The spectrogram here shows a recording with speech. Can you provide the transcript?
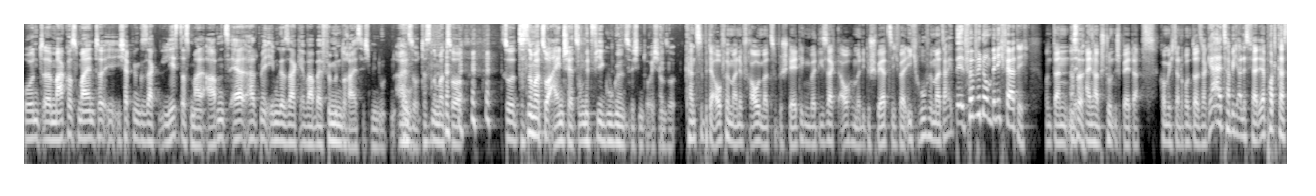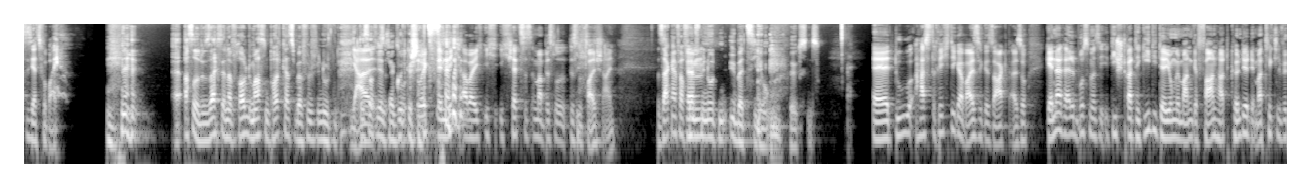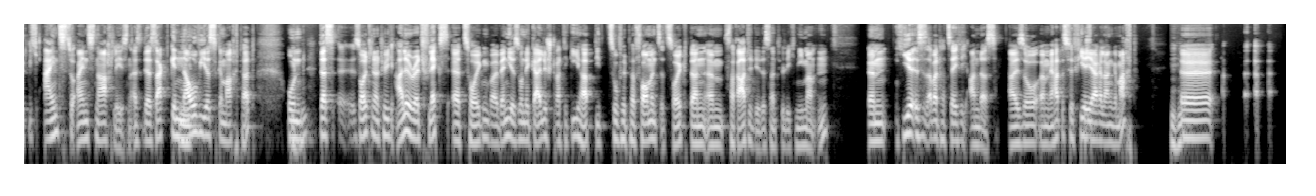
Und äh, Markus meinte, ich habe ihm gesagt, lest das mal abends. Er hat mir eben gesagt, er war bei 35 Minuten. Also, oh. das nur mal zur, so, das nur mal zur Einschätzung mit viel Googeln zwischendurch und so. Kannst du bitte aufhören, meine Frau immer zu bestätigen, weil die sagt auch immer, die beschwert sich, weil ich rufe immer und sage, fünf Minuten bin ich fertig. Und dann so. eineinhalb Stunden später komme ich dann runter und sage, ja, jetzt habe ich alles fertig. Der Podcast ist jetzt vorbei. Äh, Achso, du sagst deiner Frau, du machst einen Podcast über fünf Minuten. Ja, das ist auf jeden Fall gut so, geschätzt. So nicht, aber ich, ich, ich schätze es immer ein bisschen, bisschen falsch ein. Sag einfach fünf ähm, Minuten Überziehung höchstens. Äh, du hast richtigerweise gesagt, also generell muss man sich, die Strategie, die der junge Mann gefahren hat, könnt ihr dem Artikel wirklich eins zu eins nachlesen. Also der sagt genau, mhm. wie er es gemacht hat. Und mhm. das äh, sollte natürlich alle Red Flags erzeugen, weil wenn ihr so eine geile Strategie habt, die so viel Performance erzeugt, dann ähm, verratet ihr das natürlich niemandem. Ähm, hier ist es aber tatsächlich anders. Also ähm, er hat es für vier Jahre lang gemacht. Mhm. Äh,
